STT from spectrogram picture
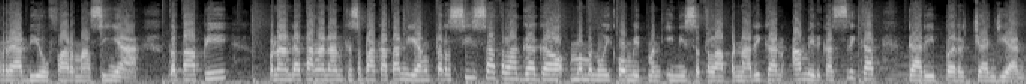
radiofarmasinya. Tetapi Penandatanganan kesepakatan yang tersisa telah gagal memenuhi komitmen ini setelah penarikan Amerika Serikat dari perjanjian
